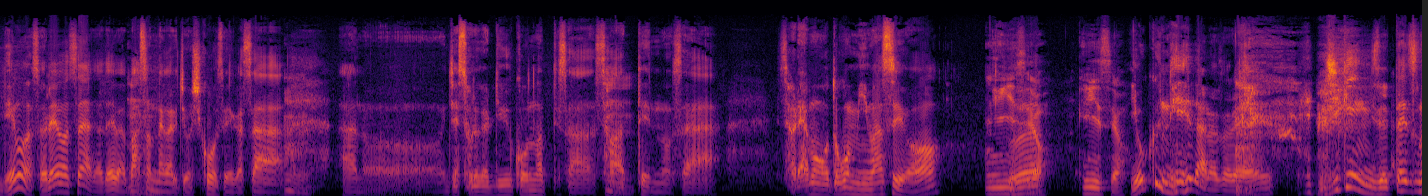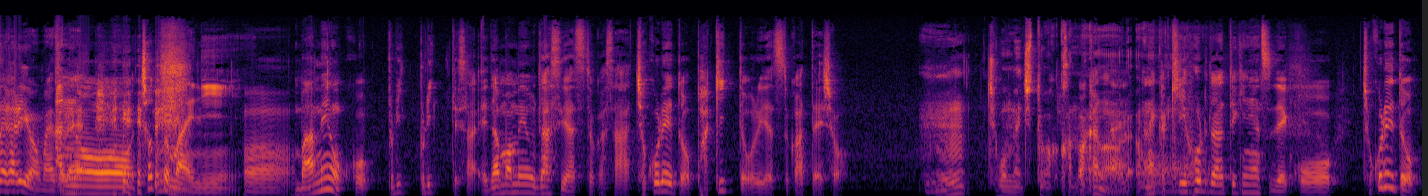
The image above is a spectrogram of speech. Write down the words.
でもそれをさ例えばバスの中で女子高生がさ、うあのーじゃあそれが流行になってさ触ってんのさ、それはもう男見ますよ。んいいですよ。いいですよ。よくねえだろそれ。事件に絶対つながるよお前あそれ、のーちょっと前に うん。豆をこうプリップリってさ枝豆を出すやつとかさチョコレートをパキッて折るやつとかあったでしょ。うん？ちょごめんちょっとわかんないわかんない。なんかキーホルダー的なやつでこうチョコレートを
